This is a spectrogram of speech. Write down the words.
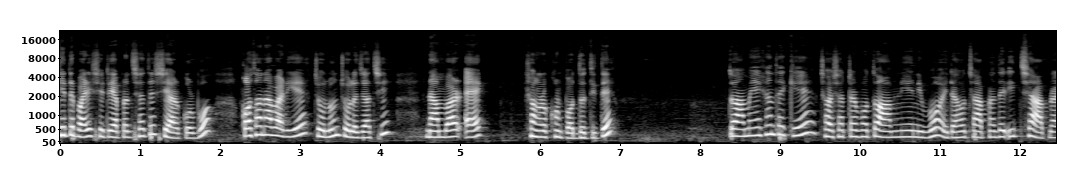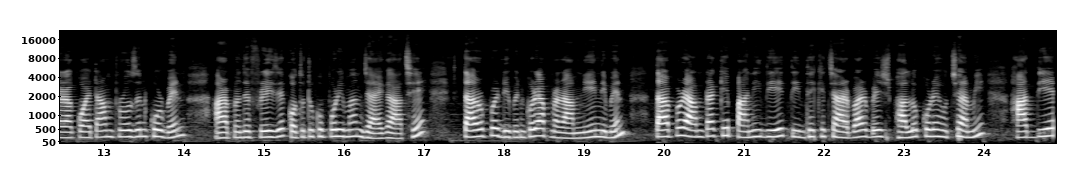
খেতে পারি, সেটাই আপনাদের সাথে শেয়ার করব। কথা না বাড়িয়ে চলুন চলে যাচ্ছি নাম্বার এক সংরক্ষণ পদ্ধতিতে। তো আমি এখান থেকে ছয় সাতটার মতো আম নিয়ে নিব। এটা হচ্ছে আপনাদের ইচ্ছা, আপনারা কয়টা আম ফ্রোজেন করবেন আর আপনাদের ফ্রিজে কতটুকু পরিমাণ জায়গা আছে, তার উপর ডিপেন্ড করে আপনারা আম নিয়ে নেবেন। তারপরে আমটাকে পানি দিয়ে তিন থেকে চারবার বেশ ভালো করে হচ্ছে আমি হাত দিয়ে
